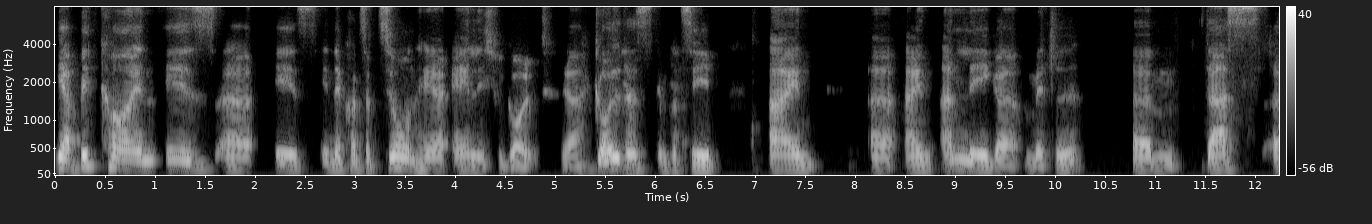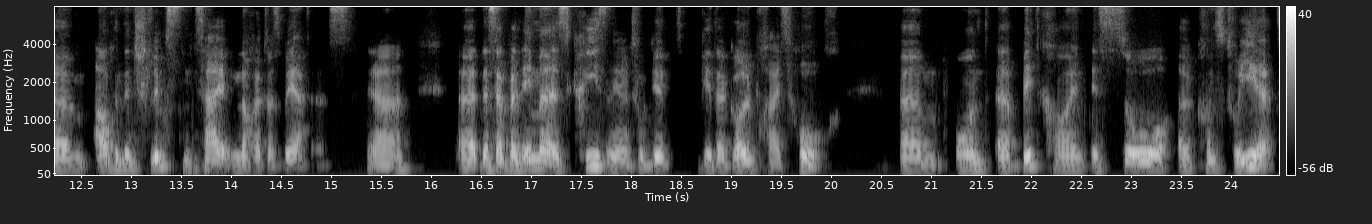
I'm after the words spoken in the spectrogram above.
Ja, Bitcoin ist, äh, ist in der Konzeption her ähnlich wie Gold. Ja, Gold ja. ist im Prinzip ein äh, ein Anlegermittel, ähm, das ähm, auch in den schlimmsten Zeiten noch etwas wert ist. Ja? Äh, deshalb, wenn immer es Krisen irgendwo gibt, geht der Goldpreis hoch. Ähm, und äh, Bitcoin ist so äh, konstruiert,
